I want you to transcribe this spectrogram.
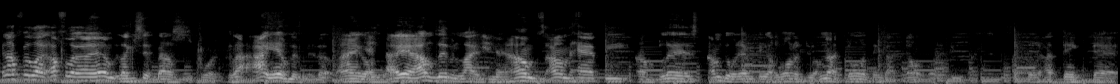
And I feel like I feel like I am like you said, balance is important because I, I am living it up. I ain't gonna. lie. Yeah, I'm living life, man. I'm I'm happy. I'm blessed. I'm doing everything I want to do. I'm not doing things I don't want to do. I think I think that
